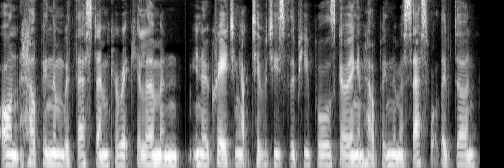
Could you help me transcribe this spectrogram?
on helping them with their STEM curriculum and you know creating activities for the pupils, going and helping them assess what they've done.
